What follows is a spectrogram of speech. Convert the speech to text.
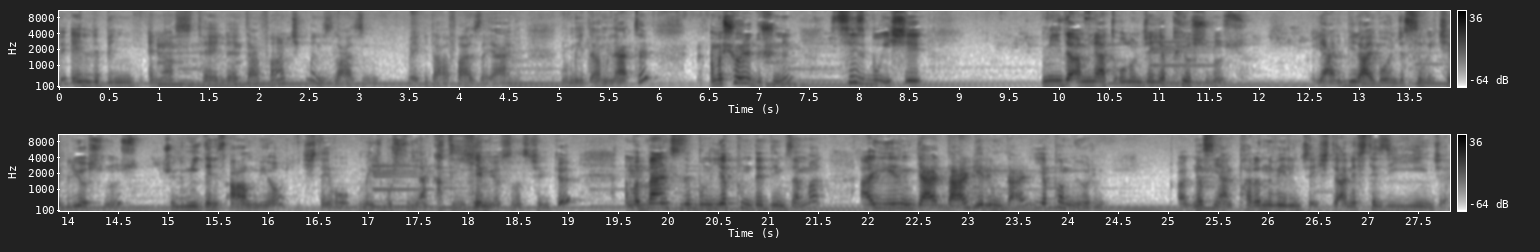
bir 50 bin en az TL'den falan çıkmanız lazım. Belki daha fazla yani bu mide ameliyatı. Ama şöyle düşünün. Siz bu işi mide ameliyatı olunca yapıyorsunuz. Yani bir ay boyunca sıvı içebiliyorsunuz. Çünkü mideniz almıyor. İşte o mecbursunuz yani katı yiyemiyorsunuz çünkü. Ama ben size bunu yapın dediğim zaman ay yerim ger, dar gerim dar yapamıyorum. Nasıl yani paranı verince işte anestezi yiyince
